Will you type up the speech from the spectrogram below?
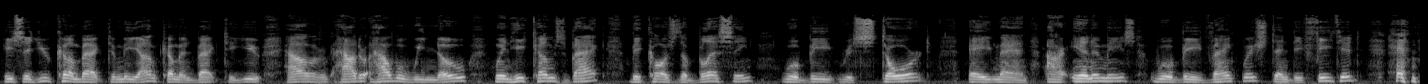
He said, you come back to me, I'm coming back to you. How, how, do, how will we know when He comes back? Because the blessing will be restored Amen. Our enemies will be vanquished and defeated, and,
